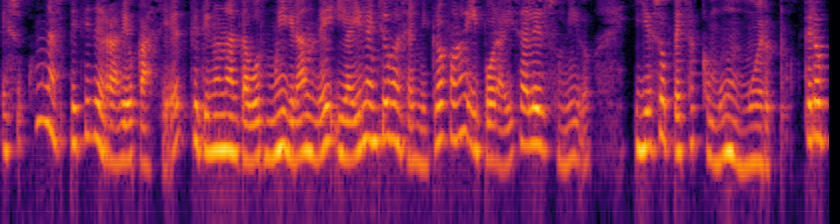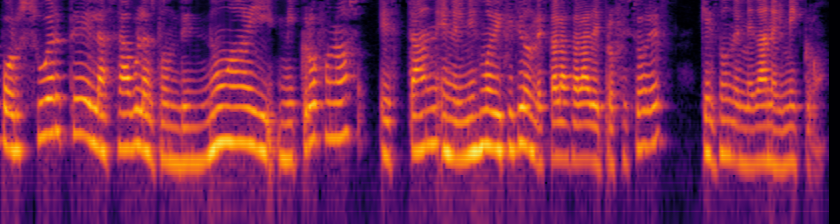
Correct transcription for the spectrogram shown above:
Es como una especie de radio cassette que tiene un altavoz muy grande y ahí le enchufas el micrófono y por ahí sale el sonido. Y eso pesa como un muerto. Pero por suerte las aulas donde no hay micrófonos están en el mismo edificio donde está la sala de profesores, que es donde me dan el micro.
